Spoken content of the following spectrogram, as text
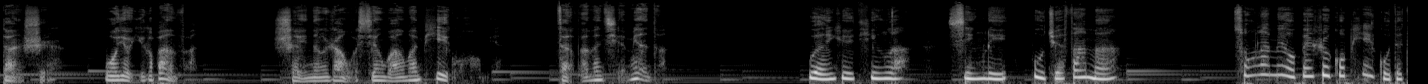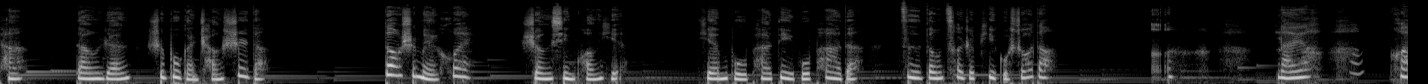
但是我有一个办法，谁能让我先玩玩屁股后面，再玩玩前面的？”文玉听了，心里不觉发麻。从来没有被热过屁股的他，当然是不敢尝试的。倒是美惠，生性狂野，天不怕地不怕的。自动侧着屁股说道：“来呀，快，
